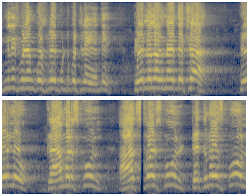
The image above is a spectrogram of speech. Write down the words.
ఇంగ్లీష్ మీడియం కోసమే పుట్టుకొచ్చినాయి అండి పేర్లలో ఉన్నాయి అధ్యక్ష. పేర్లు grammar school Oxford school techno school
